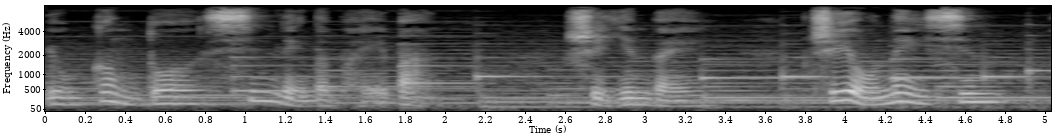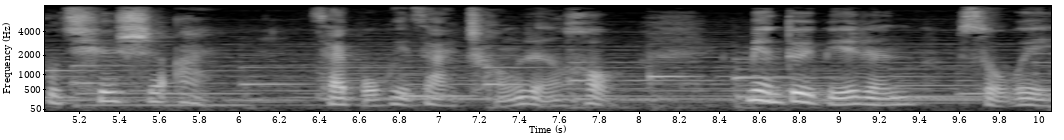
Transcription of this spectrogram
用更多心灵的陪伴，是因为只有内心不缺失爱，才不会在成人后面对别人所谓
